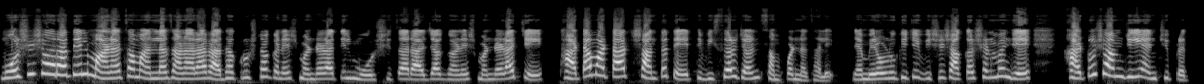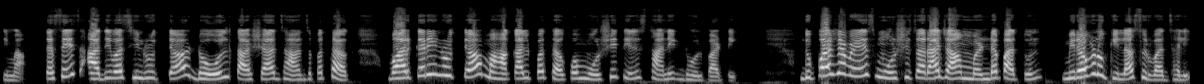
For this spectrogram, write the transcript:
मोर्शी शहरातील मानाचा मानला जाणारा राधाकृष्ण गणेश मंडळातील मोर्शीचा राजा गणेश मंडळाचे थाटामाटात शांततेत विसर्जन संपन्न झाले. या मिरवणुकीचे विशेष आकर्षण म्हणजे खाटू श्यामजी यांची प्रतिमा. तसेच आदिवासी नृत्य ढोल ताशा झांज पथक वारकरी नृत्य महाकाल पथक व मोर्शीतील स्थानिक ढोलपाटी. दुपारच्या वेळेस मोर्शीचा राजा मंडपातून मिरवणुकीला सुरुवात झाली.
